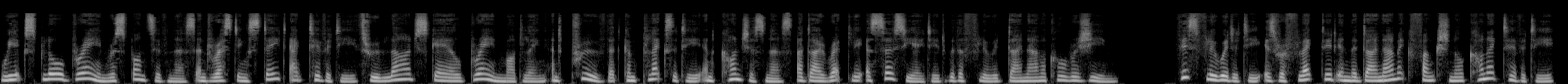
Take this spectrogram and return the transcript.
we explore brain responsiveness and resting state activity through large scale brain modeling and prove that complexity and consciousness are directly associated with a fluid dynamical regime. This fluidity is reflected in the dynamic functional connectivity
